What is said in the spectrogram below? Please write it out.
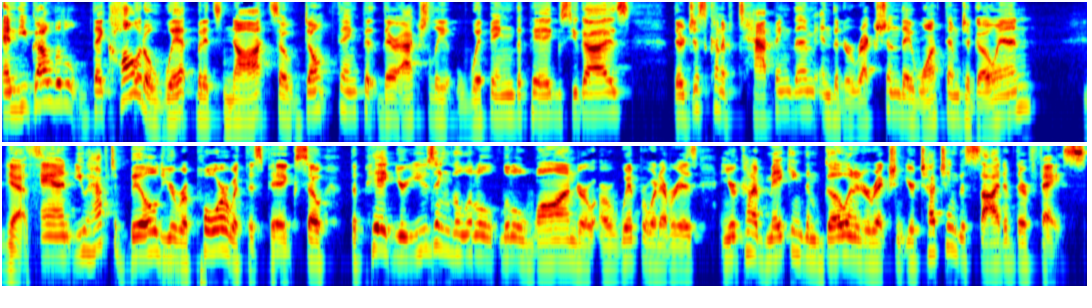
and you got a little they call it a whip, but it's not. So don't think that they're actually whipping the pigs, you guys. They're just kind of tapping them in the direction they want them to go in Yes. and you have to build your rapport with this pig so the pig you're using the little little wand or, or whip or whatever it is and you're kind of making them go in a direction you're touching the side of their face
